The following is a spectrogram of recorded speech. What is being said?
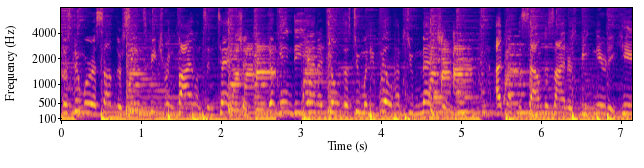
There's numerous other scenes featuring violence and tension. Young Indiana Jones has too many Wilhelms to mention. I bet the sound designers beat near to here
